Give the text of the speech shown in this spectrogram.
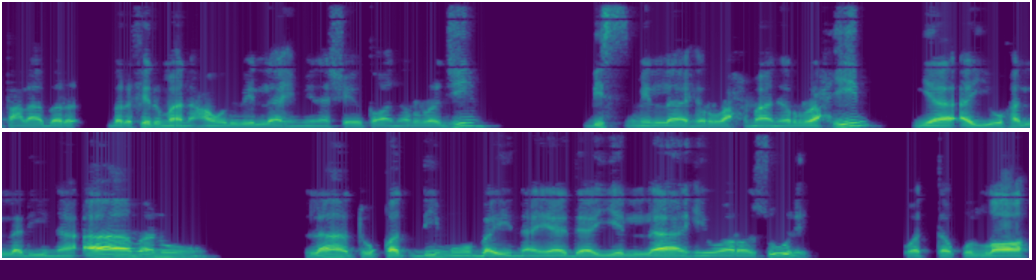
taala ber, berfirman, A'udhu billahi minasyaitanir rajim. Bismillahirrahmanirrahim. Ya ayyuhalladzina amanu la tuqaddimu baina yadayillahi wa rasulih wattaqullah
